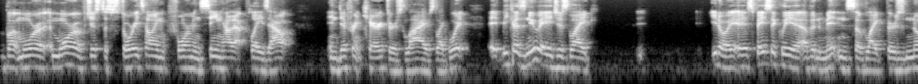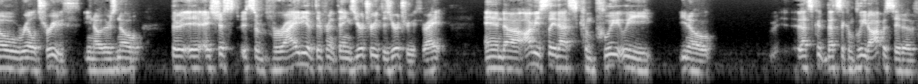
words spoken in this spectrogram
but more more of just a storytelling form and seeing how that plays out in different characters lives. Like what it, because new age is like you know it's basically of an admittance of like there's no real truth you know there's no there it- it's just it's a variety of different things. Your truth is your truth right? And uh, obviously that's completely you know that's that's the complete opposite of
